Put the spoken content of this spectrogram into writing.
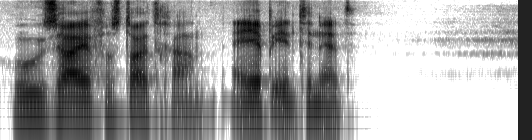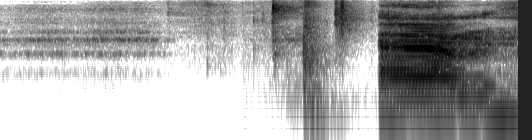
Hoe zou je van start gaan? En je hebt internet. Um,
